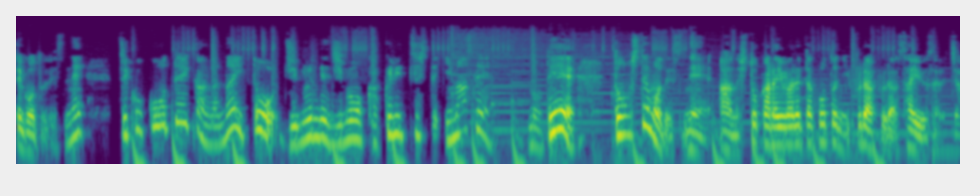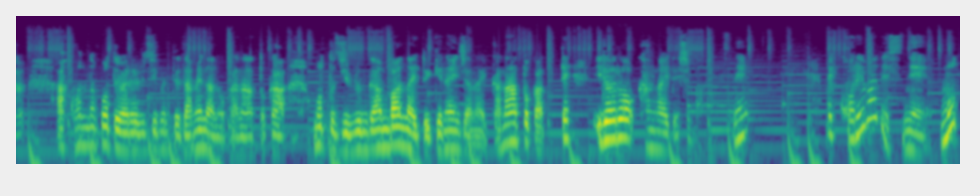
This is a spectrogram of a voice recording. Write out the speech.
てことですね。自己肯定感がないと自分で自分を確立していませんので、どうしてもですね、あの人から言われたことにふらふら左右されちゃう。あ、こんなこと言われる自分ってダメなのかなとか、もっと自分頑張んないといけないんじゃないかなとかっていろいろ考えてしまうんですね。で、これはですね、もっ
